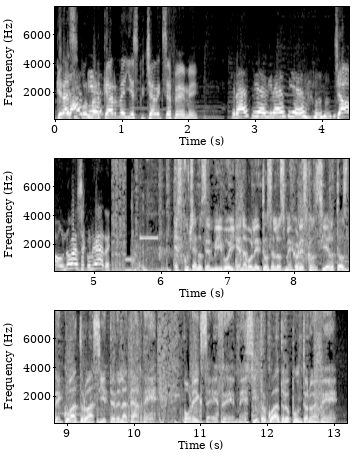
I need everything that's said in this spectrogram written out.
Gracias, por marcarme y escuchar XFM. Gracias, gracias. Chao, no vas a colgar. Escúchanos en vivo y gana boletos a los mejores conciertos de 4 a 7 de la tarde por Exa FM 104.9.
